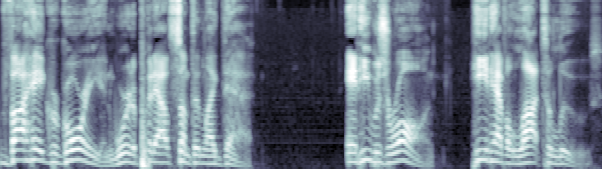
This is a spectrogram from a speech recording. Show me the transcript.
Vahe Gregorian were to put out something like that, and he was wrong, he'd have a lot to lose.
